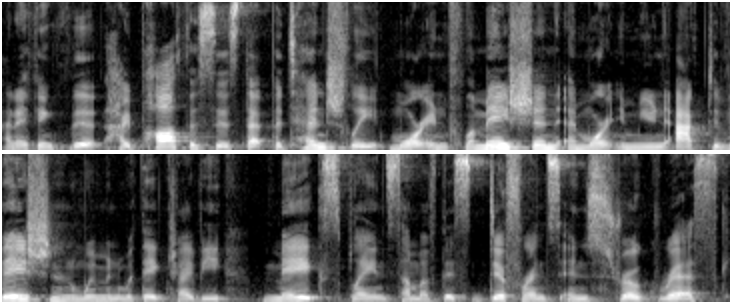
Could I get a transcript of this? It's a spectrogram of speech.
And I think the hypothesis that potentially more inflammation and more immune activation in women with HIV may explain some of this difference in stroke risk.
